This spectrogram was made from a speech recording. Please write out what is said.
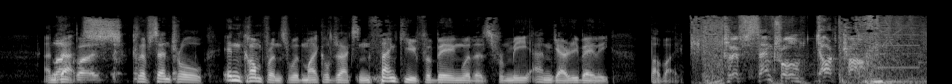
And Likewise. that's Cliff Central in conference with Michael Jackson. Thank you for being with us from me and Gary Bailey. Bye bye. CliffCentral.com.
